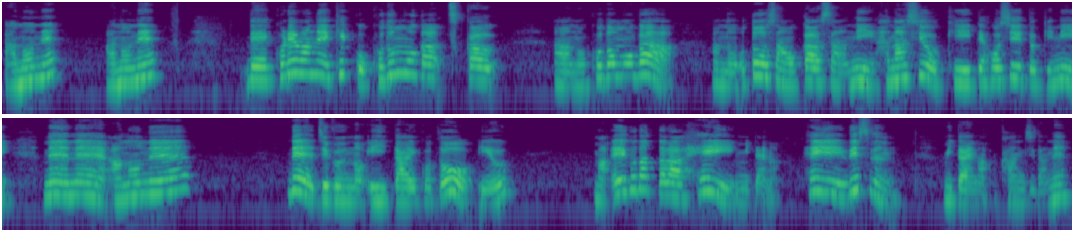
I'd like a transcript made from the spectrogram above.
あのね、あのね？で、これはね、結構子供が使う。あの、子供が、あの、お父さんお母さんに話を聞いてほしいときに、ねえねえ、あのね、で、自分の言いたいことを言う。まあ、英語だったら、Hey みたいな。Hey, listen みたいな感じだね。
